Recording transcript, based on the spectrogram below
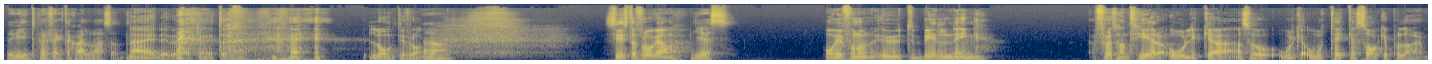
Vi är inte perfekta själva. Så att, nej det är vi verkligen inte. Långt ifrån. ja. Sista frågan. Yes. Om vi får någon utbildning för att hantera olika, alltså, olika otäcka saker på larm.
